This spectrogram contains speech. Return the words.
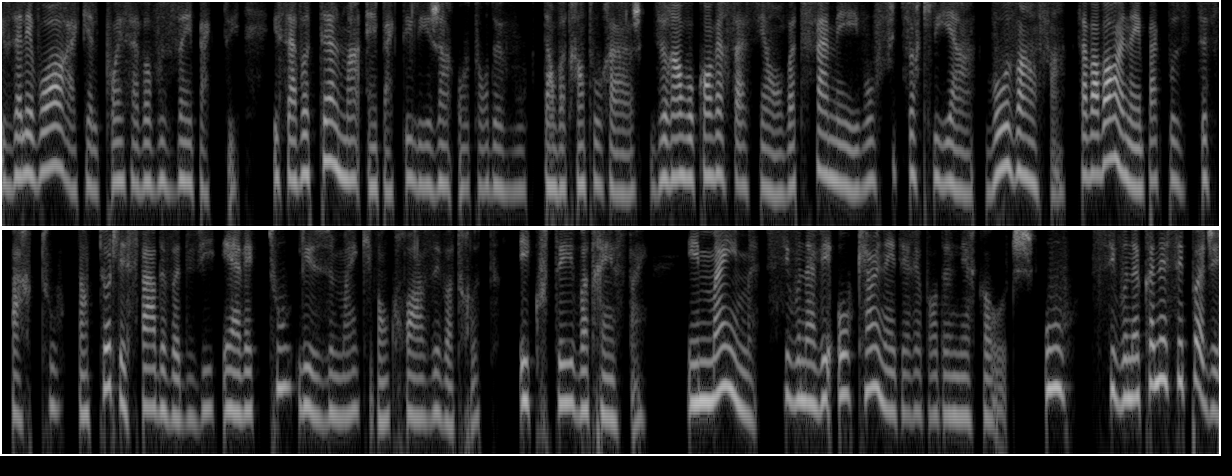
et vous allez voir à quel point ça va vous impacter. Et ça va tellement impacter les gens autour de vous, dans votre entourage, durant vos conversations, votre famille, vos futurs clients, vos enfants. Ça va avoir un impact positif partout, dans toutes les sphères de votre vie et avec tous les humains qui vont croiser votre route. Écoutez votre instinct. Et même si vous n'avez aucun intérêt pour devenir coach ou si vous ne connaissez pas Jay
